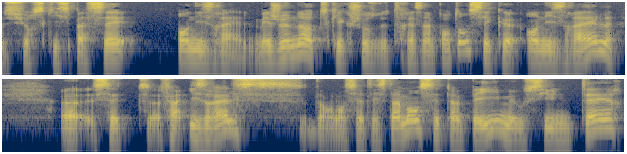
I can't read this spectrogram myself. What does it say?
sur ce qui se passait en Israël. Mais je note quelque chose de très important, c'est qu'en Israël, euh, enfin Israël, dans l'Ancien Testament, c'est un pays, mais aussi une terre,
